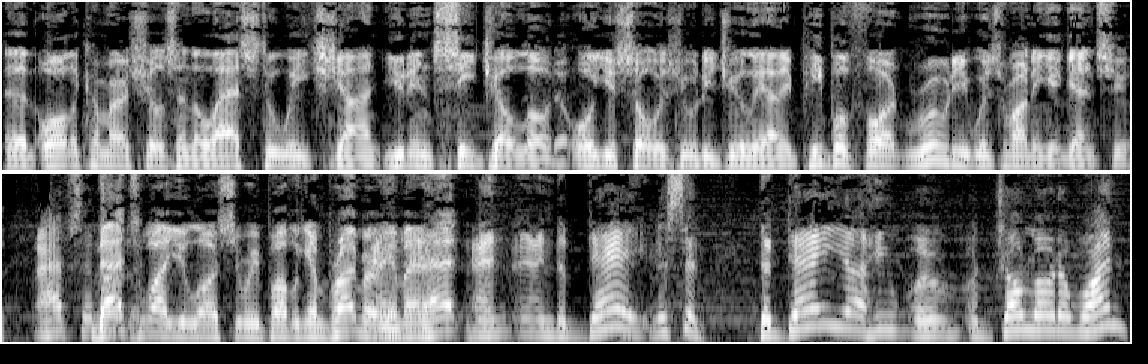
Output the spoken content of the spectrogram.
uh, all the commercials in the last two weeks, John, you didn't see Joe Lhota. All you saw was Rudy Giuliani. People thought Rudy was running against you. Absolutely. That's why you lost the Republican primary and, in Manhattan. And, and, and the day, listen the day uh, he uh, Joe Lhota won,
